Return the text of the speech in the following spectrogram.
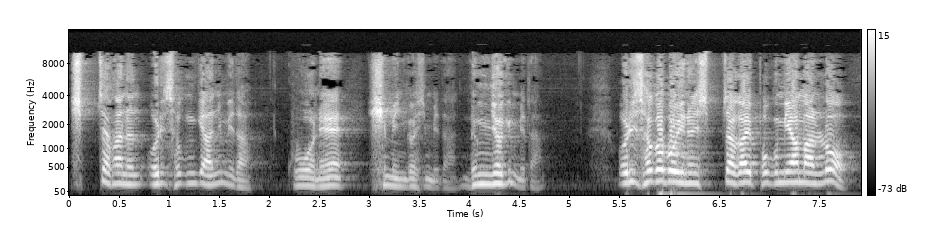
십자가는 어리석은 게 아닙니다. 구원의 힘인 것입니다. 능력입니다. 어리석어 보이는 십자가의 복음이야말로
